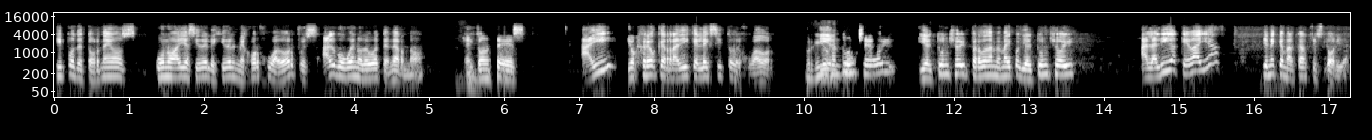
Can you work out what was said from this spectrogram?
tipos de torneos uno haya sido elegido el mejor jugador, pues algo bueno debo de tener, ¿no? Entonces, ahí yo creo que radica el éxito del jugador. Porque y el Tunche hoy, y el Tunche hoy, perdóname Michael, y el Tunche hoy, a la liga que vaya, tiene que marcar su historia.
